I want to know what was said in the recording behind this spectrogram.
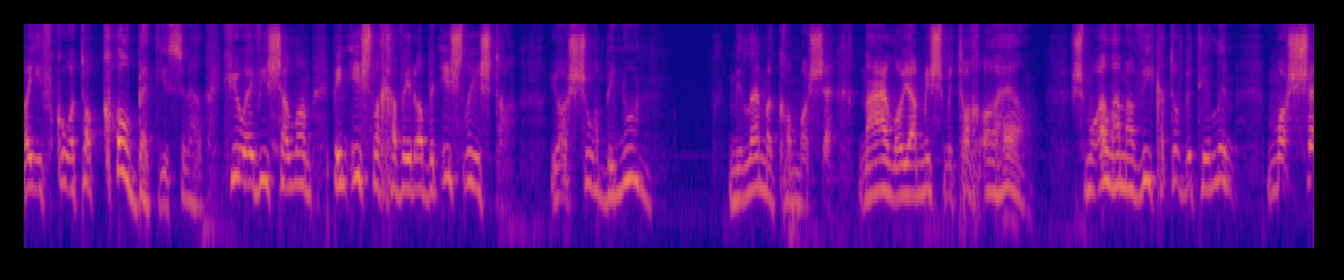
ויפקו אותו כל בית ישראל, כי הוא הביא שלום בין איש לחברו, בין איש לאשתו. יהושע בן נון, מילא מקום משה, נער לא ימיש מתוך אוהל. שמואל הנביא כתוב בתהילים, משה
